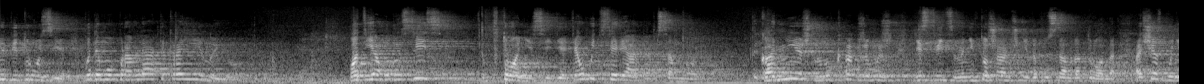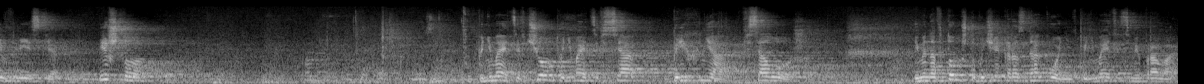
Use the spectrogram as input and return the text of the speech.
любі друзі, будемо управляти країною. Вот я буду здесь в троне сидеть, а вы будете рядом со мной. Конечно, ну как же, мы же действительно, никто же раньше не допускал до трона, а сейчас будем вместе. И что? Понимаете, в чем, понимаете, вся брехня, вся ложь? Именно в том, чтобы человека раздраконить, понимаете, этими правами.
